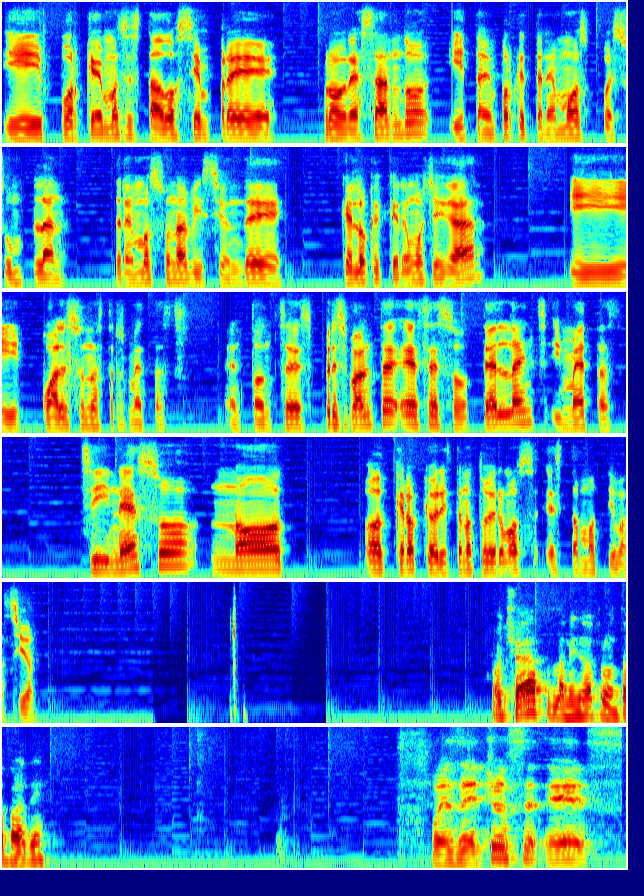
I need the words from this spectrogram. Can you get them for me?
y porque hemos estado siempre progresando y también porque tenemos pues un plan, tenemos una visión de qué es lo que queremos llegar y cuáles son nuestras metas. Entonces, principalmente es eso, deadlines y metas sin eso no, creo que ahorita no tuviéramos esta motivación. Ocha, pues la misma pregunta para ti. Pues de hecho es, es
